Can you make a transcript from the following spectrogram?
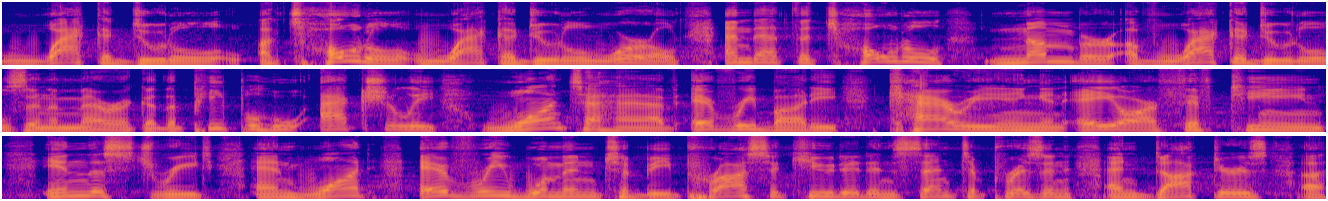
wackadoodle, a total wackadoodle world, and that the total number of wackadoodles in America, the people who actually want to have everybody carrying an AR 15 in the street and want every woman to be prosecuted and sent to prison and doctors uh,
